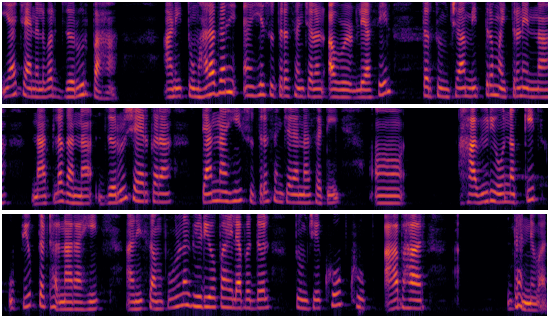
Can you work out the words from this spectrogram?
या चॅनलवर जरूर पहा. आणि तुम्हाला जर हे सूत्रसंचालन आवडले असेल तर तुमच्या मित्रमैत्रिणींना नातलगांना जरूर शेअर करा. त्यांनाही सूत्रसंचालनासाठी हा व्हिडिओ नक्कीच उपयुक्त ठरणार आहे. आणि संपूर्ण व्हिडिओ पाहिल्याबद्दल तुमचे खूप खूप आभार. धन्यवाद.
